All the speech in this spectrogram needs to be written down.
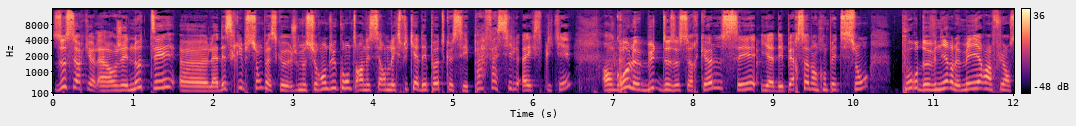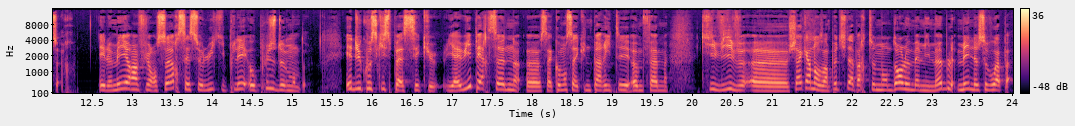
The Circle. Alors j'ai noté euh, la description parce que je me suis rendu compte en essayant de l'expliquer à des potes que c'est pas facile à expliquer. En gros, le but de The Circle, c'est il y a des personnes en compétition pour devenir le meilleur influenceur. Et le meilleur influenceur, c'est celui qui plaît au plus de monde. Et du coup, ce qui se passe, c'est que il y a huit personnes. euh, ça commence avec une parité homme-femme qui vivent euh, chacun dans un petit appartement dans le même immeuble, mais ils ne se voient pas,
